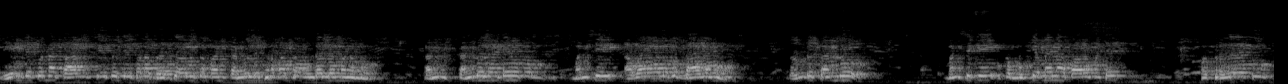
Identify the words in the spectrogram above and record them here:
ఏం లేకున్నా కాళ్ళు చేతులు లేకున్నా బ్రతకగలుగుతాం మన కళ్ళు లేకుండా మాత్రం ఉండలేము మనము. కన్ కళ్ళు అంటే ఒక మనిషి అవయవాలకు భాగము. రెండు కళ్ళు మనిషికి ఒక ముఖ్యమైన భాగం అంటే ప్రజలకు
